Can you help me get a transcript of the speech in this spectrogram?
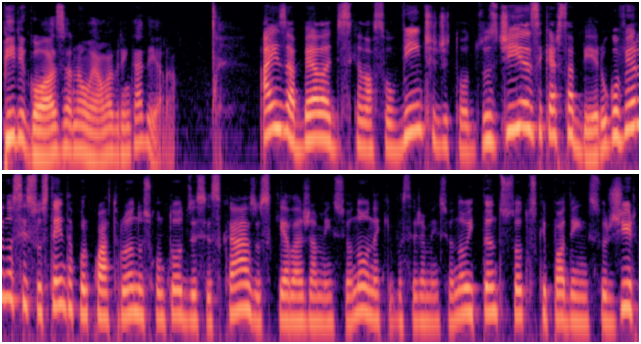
perigosa, não é uma brincadeira. A Isabela disse que é nossa ouvinte de todos os dias e quer saber: o governo se sustenta por quatro anos com todos esses casos que ela já mencionou, né, que você já mencionou, e tantos outros que podem surgir?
